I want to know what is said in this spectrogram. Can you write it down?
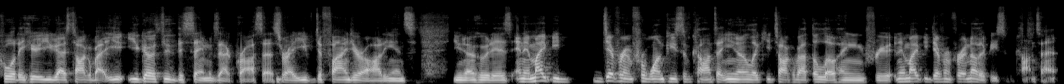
cool to hear you guys talk about. You, you go through the same exact process, right? You've defined your audience, you know who it is, and it might be different for one piece of content. You know, like you talk about the low hanging fruit, and it might be different for another piece of content.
